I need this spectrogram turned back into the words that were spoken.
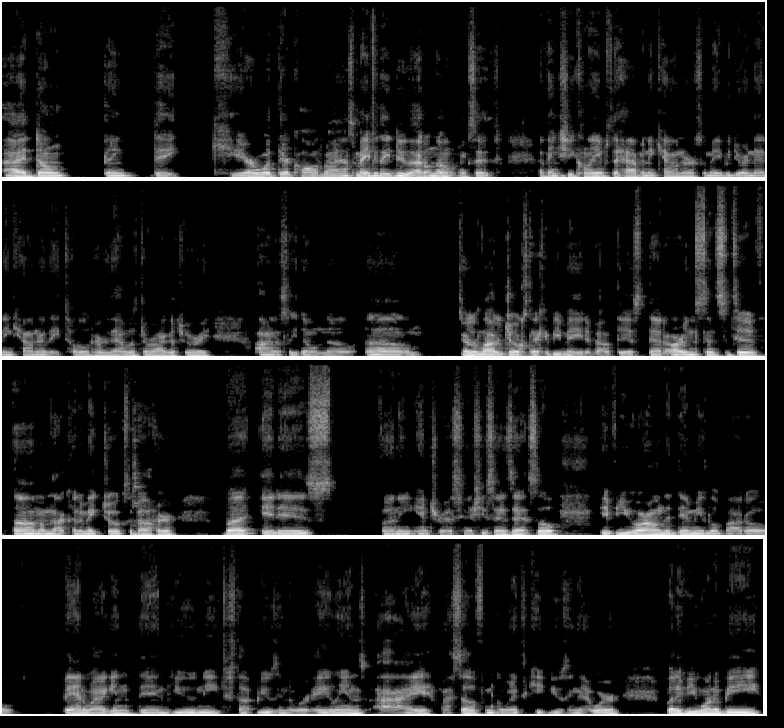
I don't think they care what they're called by us. Maybe they do. I don't know. I I think she claims to have an encounter, so maybe during that encounter they told her that was derogatory. Honestly, don't know. Um, there's a lot of jokes that could be made about this that are insensitive. Um, I'm not going to make jokes about her, but it is funny, interesting that she says that. So if you are on the Demi Lovato bandwagon, then you need to stop using the word aliens. I myself am going to keep using that word. But if you want to be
